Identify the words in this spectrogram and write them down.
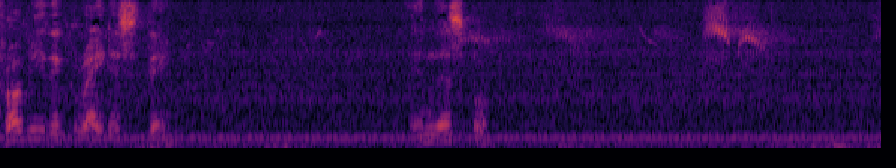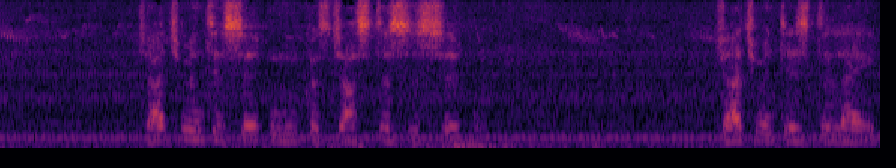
probably the greatest thing in this book. Judgment is certain because justice is certain. Judgment is delayed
